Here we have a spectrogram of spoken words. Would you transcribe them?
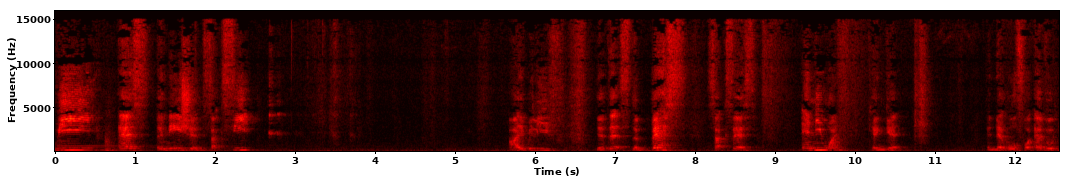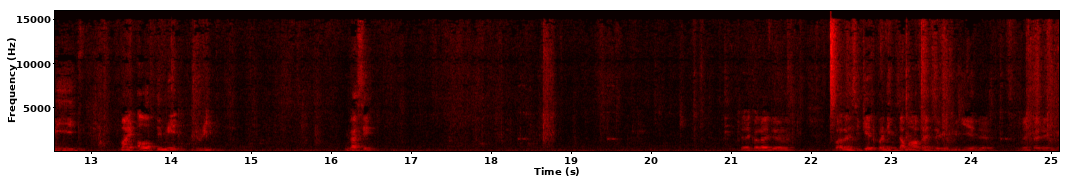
we as a nation succeed, I believe that that's the best success anyone can get. And that will forever be my ultimate dream. Terima kasih. Saya kalau ada soalan sikit depan ni minta maaf kan saya pergi kan dia. Main pada ni.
